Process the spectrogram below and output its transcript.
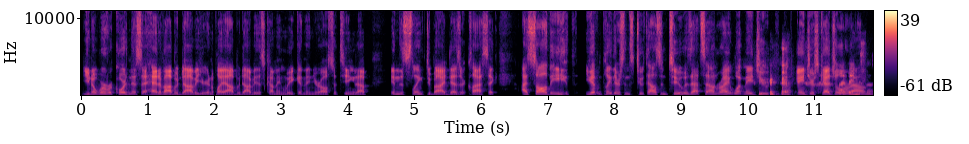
you know we're recording this ahead of Abu Dhabi. You're going to play Abu Dhabi this coming week, and then you're also teeing it up in the Slync Dubai Desert Classic. I saw the you haven't played there since 2002. Does that sound right? What made you change your schedule I around? think so.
